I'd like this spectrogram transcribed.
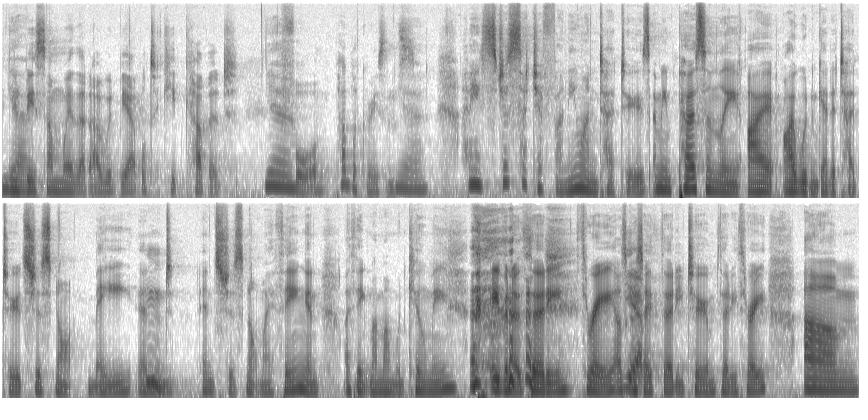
Yeah. It'd be somewhere that I would be able to keep covered Yeah. for public reasons. Yeah. I mean, it's just such a funny one, tattoos. I mean, personally, I, I wouldn't get a tattoo. It's just not me and, Hmm. And it's just not my thing. And I think my mum would kill me, even at 33. I was going to say 32. I'm 33. Um,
